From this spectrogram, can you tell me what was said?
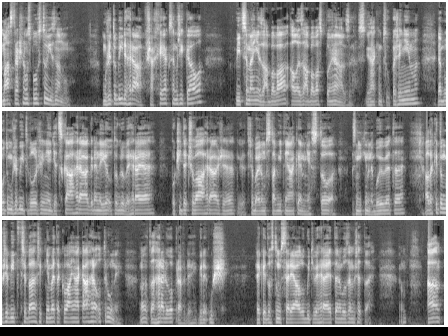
má strašnou spoustu významů. Může to být hra v šachy, jak jsem říkal, víceméně zábava, ale zábava spojená s, s nějakým soupeřením, nebo to může být vyloženě dětská hra, kde nejde o to, kdo vyhraje, počítačová hra, že, kde třeba jenom stavíte nějaké město a s nikým nebojujete. Ale taky to může být třeba, řekněme, taková nějaká hra o trůny. No, ta hra doopravdy, kde už jak je to v tom seriálu, buď vyhrajete nebo zemřete. Jo? A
